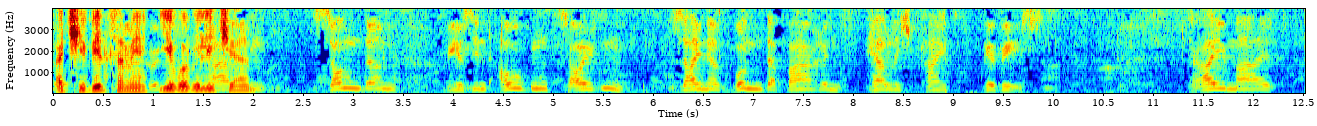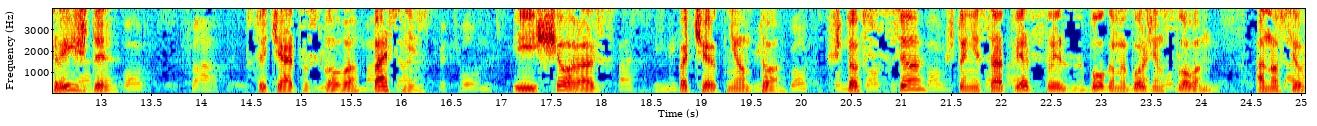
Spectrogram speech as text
очевидцами Его величия. Трижды встречается слово «басни». И еще раз подчеркнем то, что все, что не соответствует с Богом и Божьим Словом, оно все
